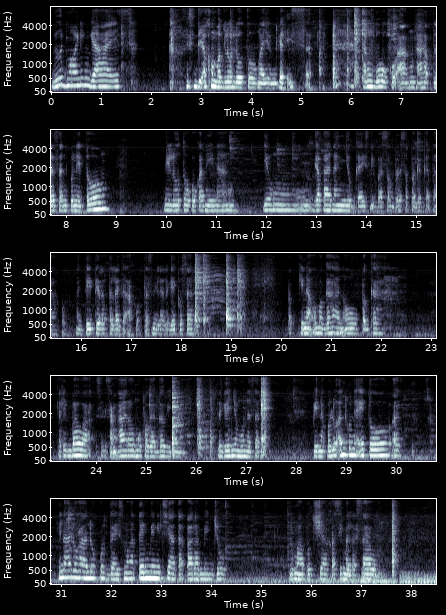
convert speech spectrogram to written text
Good morning guys. Hindi ako magluluto ngayon guys. ang buhok ko ang hahaplasan ko nitong niluto ko kaninang yung gata ng nyug guys, di ba? Sobra sa pagagata ko. Nagtitira talaga ako, tas nilalagay ko sa rep. Pag kinaumagahan o pagka kalimbawa, sa isang araw mo pagagawin lagay nyo muna sa rep pinakuluan ko na ito at hinalo-halo ko guys mga 10 minutes yata para medyo lumapot siya kasi malasaw.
